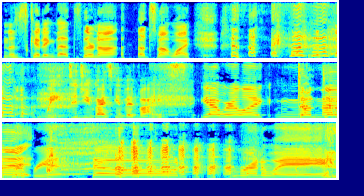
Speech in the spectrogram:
No, just kidding. That's they're not. That's not why. Wait, did you guys give advice? yeah, we're like, "N- Don't not do it." appropriate. Don't run away.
